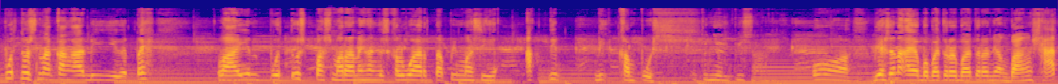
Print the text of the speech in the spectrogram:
putus na Kang Adi ieu teh lain putus pas maranehna geus keluar tapi masih aktif di kampus. itu nyari pisah Oh, biasanya aya babaturan-babaturan yang bangsat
